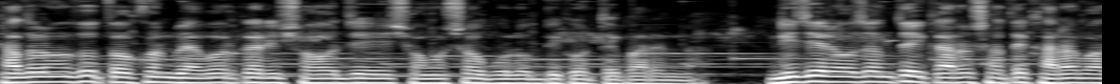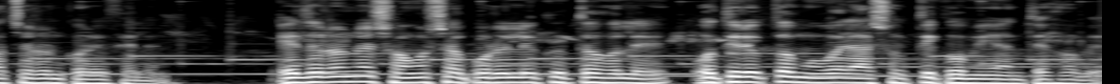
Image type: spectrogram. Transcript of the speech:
সাধারণত তখন ব্যবহারকারী সহজে এই সমস্যা উপলব্ধি করতে পারেন না। নিজের অজান্তেই কারও সাথে খারাপ আচরণ করে ফেলেন। এ ধরনের সমস্যা পরিলক্ষিত হলে অতিরিক্ত মোবাইল আসক্তি কমিয়ে আনতে হবে।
